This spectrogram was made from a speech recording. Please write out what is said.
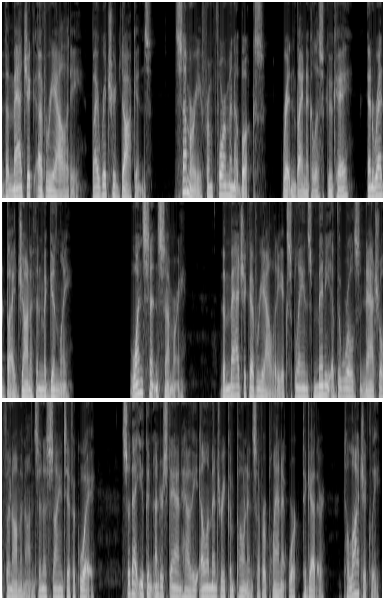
The Magic of Reality by Richard Dawkins. Summary from Four Minute Books. Written by Nicholas Göke and read by Jonathan McGinley. One sentence summary. The magic of reality explains many of the world's natural phenomenons in a scientific way, so that you can understand how the elementary components of our planet work together to logically,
